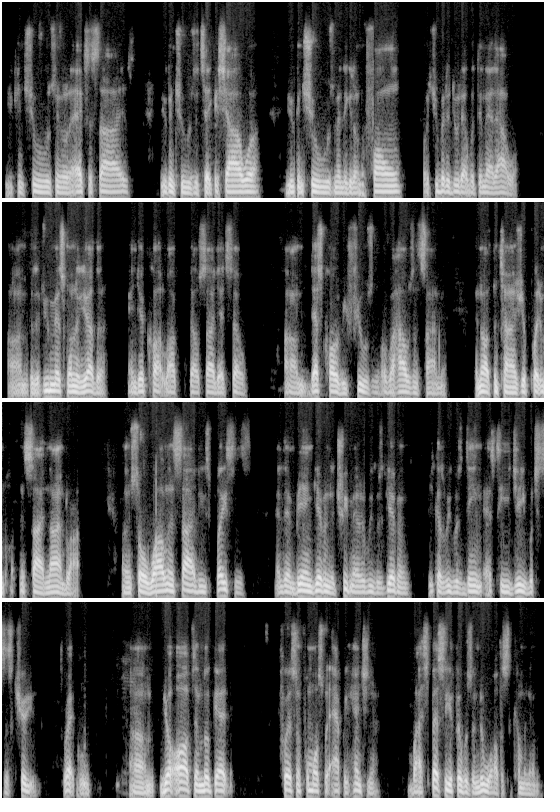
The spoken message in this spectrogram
You can choose, you know, to exercise. You can choose to take a shower. You can choose when to get on the phone, but you better do that within that hour. Um, because if you miss one or the other and you're caught locked outside that cell, um, that's called a refusal of a housing assignment. And oftentimes you're put in, inside nine block. And so while inside these places and then being given the treatment that we was given because we was deemed STG, which is a security threat group, um, you'll often look at first and foremost with apprehension, but especially if it was a new officer coming in.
